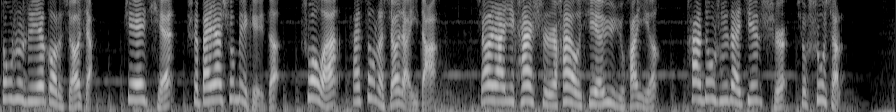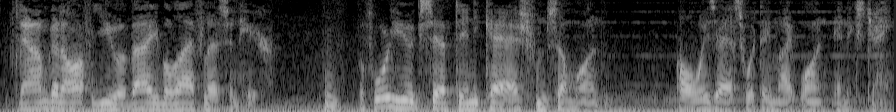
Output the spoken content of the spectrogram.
东叔直接告诉小贾，这些钱是白家兄妹给的。说完还送了小贾一沓。小贾一开始还有些欲拒还迎，看东叔再坚持，就收下了。Now I'm going to offer you a valuable life lesson here. Before you accept any cash from someone, always ask what they might want in exchange.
